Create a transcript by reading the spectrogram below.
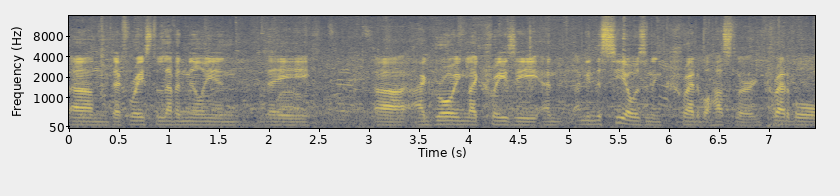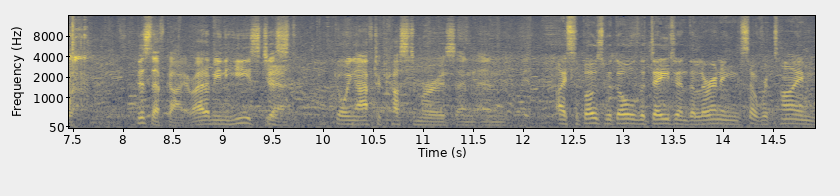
Um, they've raised 11 million. They uh, are growing like crazy, and I mean, the CEO is an incredible hustler, incredible biz dev guy, right? I mean, he's just Yeah. going after customers and, and I suppose with all the data and the learnings over time,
